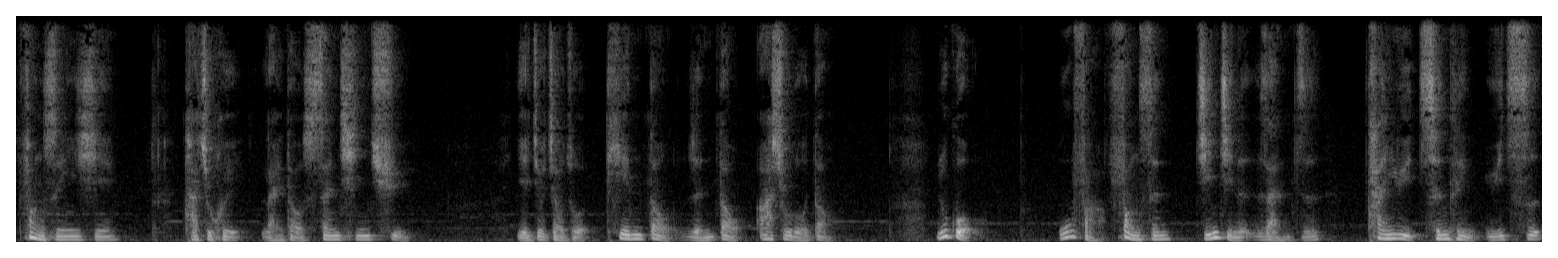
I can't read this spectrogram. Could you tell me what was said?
放生一些，他就会来到三清去。也就叫做天道、人道、阿修罗道。如果无法放生，紧紧的染着贪欲、嗔恨、愚痴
